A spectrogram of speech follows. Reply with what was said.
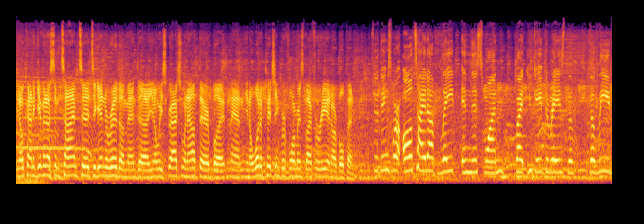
you know, kind of giving us some time to, to get in a rhythm. And, uh, you know, we scratched one out there, but, man, you know, what a pitching performance by Faria and our bullpen. So things were all tied up late in this one, but you gave the Rays the, the lead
